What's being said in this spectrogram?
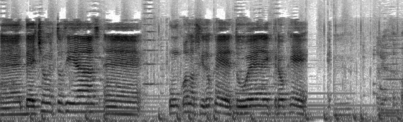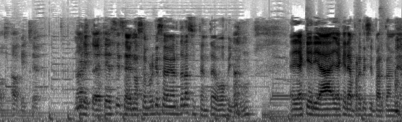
Eh, de hecho, en estos días, eh, un conocido que tuve, creo que Ah, ok, chévere. No, listo, es que sí, se- no sé por qué se había abierto el asistente de voz. Yo, ella, quería, ella quería participar también.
